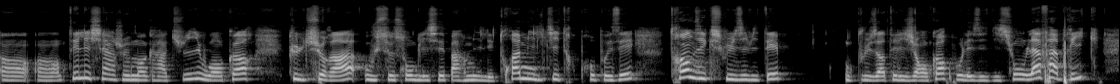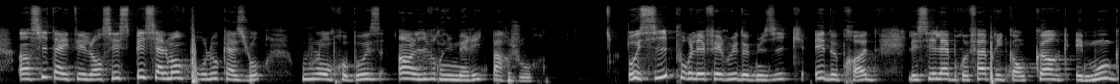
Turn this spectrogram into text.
en, en téléchargement gratuit ou encore Cultura où se sont glissés parmi les 3000 titres proposés 30 exclusivités ou plus intelligent encore pour les éditions La Fabrique. Un site a été lancé spécialement pour l'occasion où l'on propose un livre numérique par jour. Aussi, pour les férus de musique et de prod, les célèbres fabricants Korg et Moog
